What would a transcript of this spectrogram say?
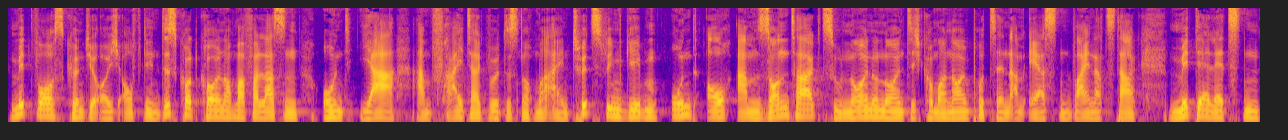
Mittwochs könnt ihr euch auf den Discord-Call nochmal verlassen. Und ja, am Freitag wird es nochmal einen Twitch-Stream geben und auch am Sonntag zu 99,9% am ersten Weihnachtstag mit der letzten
